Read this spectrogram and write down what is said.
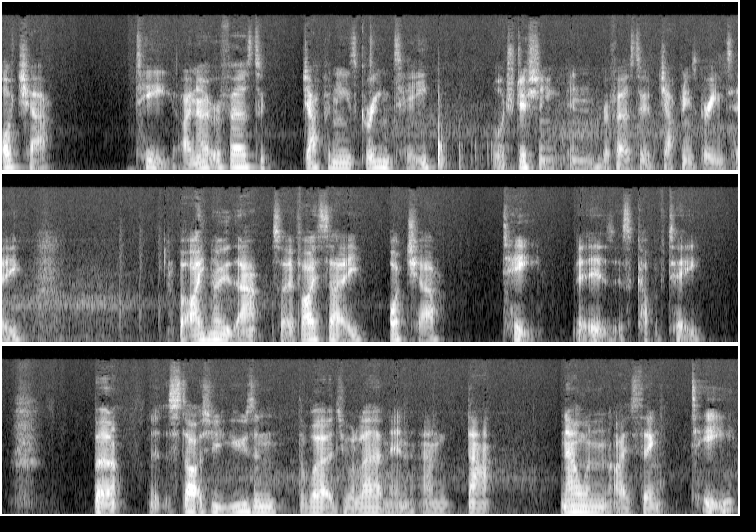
Ocha, tea. I know it refers to Japanese green tea, or traditionally in refers to Japanese green tea but I know that. So if I say ocha, tea, it is. It's a cup of tea. But it starts you using the words you're learning, and that now when I think tea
